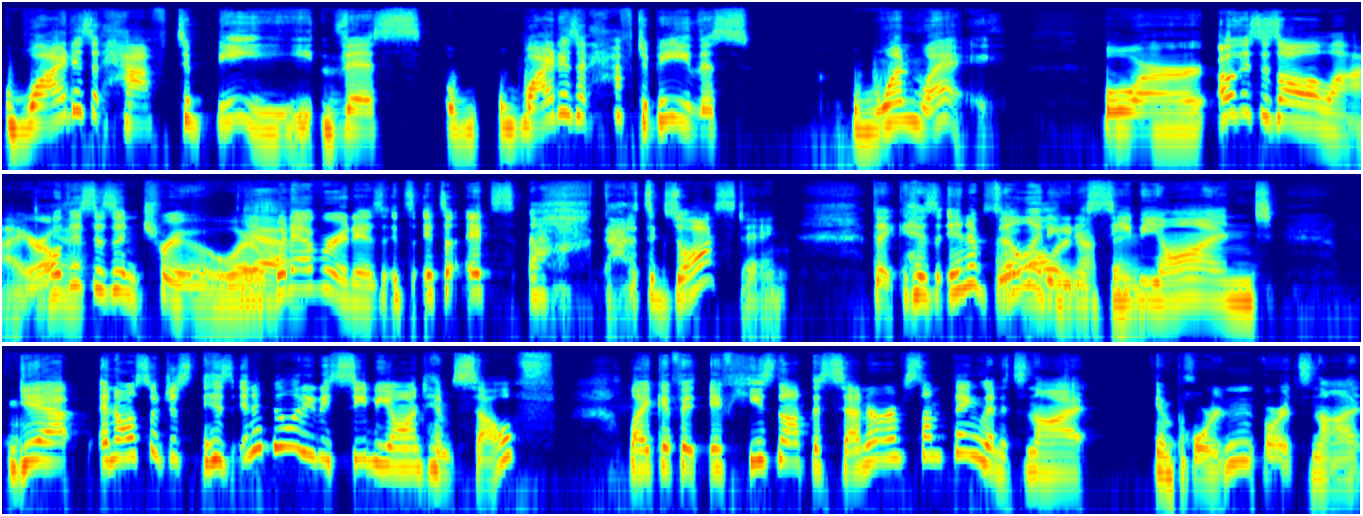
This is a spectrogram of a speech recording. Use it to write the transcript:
why does it have to be this? Why does it have to be this one way? Or oh this is all a lie or oh Yeah. this isn't true or Yeah. whatever it is. It's it's it's ugh, god it's exhausting. Like his inability or to see beyond yeah and also just his inability to see beyond himself. Like if it if he's not the center of something then it's not important or it's not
